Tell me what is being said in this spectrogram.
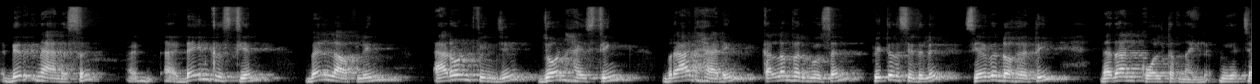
Dirk Nannes Dan Christian Ben Laughlin Aaron Finch John Hastings Brad Haddin Callum Ferguson Peter Siddle Xavier Doherty Nathan Coulter Nile മികച്ച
